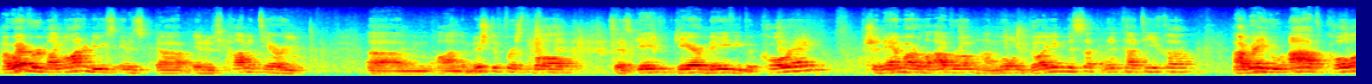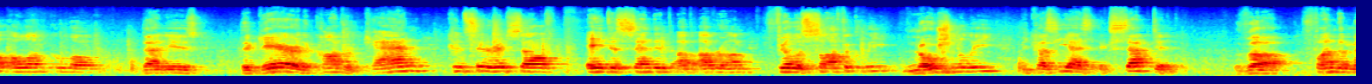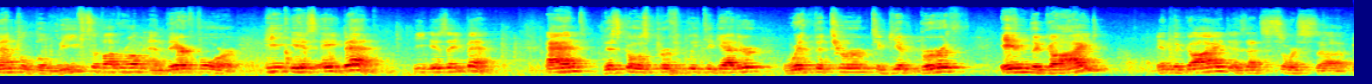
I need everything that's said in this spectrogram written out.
However, Maimonides, in his, uh, in his commentary um, on the Mishnah, first of all, says, gave Ger Mevi V'Kore, Shenemar La'avram Hamon Goyim Nitaticha, Arehu Av Kol Olam Kulo, that is, the Ger, the convert, can consider himself a descendant of Abraham philosophically, notionally, because he has accepted the fundamental beliefs of Abraham, and therefore he is a Ben. He is a Ben. And this goes perfectly together with the term to give birth in the guide. In the guide, as that's source uh,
